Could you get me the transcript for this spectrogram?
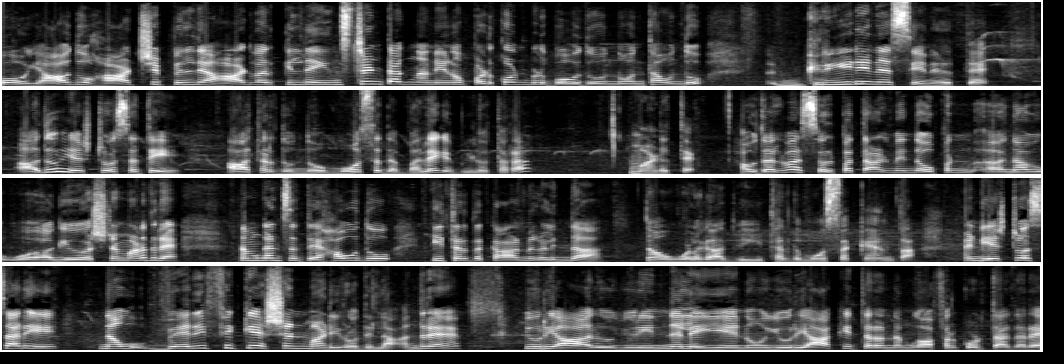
ಓ, ಯಾವುದು ಹಾರ್ಡ್ಶಿಪ್ ಇಲ್ಲದೆ ಹಾರ್ಡ್ ವರ್ಕ್ ಇಲ್ಲದೆ ಇನ್ಸ್ಟೆಂಟಾಗಿ ನಾನೇನೋ ಪಡ್ಕೊಂಡು ಬಿಡಬಹುದು ಅನ್ನುವಂಥ ಒಂದು ಗ್ರೀಡಿನೆಸ್ ಏನಿರುತ್ತೆ, ಅದು ಎಷ್ಟೋ ಸತಿ ಆ ಥರದೊಂದು ಮೋಸದ ಬಲೆಗೆ ಬೀಳೋ ಥರ ಮಾಡುತ್ತೆ. ಹೌದಲ್ವಾ? ಸ್ವಲ್ಪ ತಾಳ್ಮೆಯಿಂದ ಓಪನ್ ನಾವು ಆಗಿ ಯೋಚನೆ ಮಾಡಿದ್ರೆ ನಮ್ಗನ್ಸುತ್ತೆ, ಹೌದು, ಈ ಥರದ ಕಾರಣಗಳಿಂದ ನಾವು ಒಳಗಾದ್ವಿ ಈ ಥರದ ಮೋಸಕ್ಕೆ ಅಂತ. ಆ್ಯಂಡ್ ಎಷ್ಟೋ ಸಾರಿ ನಾವು ವೆರಿಫಿಕೇಷನ್ ಮಾಡಿರೋದಿಲ್ಲ. ಅಂದರೆ ಇವ್ರು ಯಾರು, ಇವ್ರ ಹಿನ್ನೆಲೆ ಏನು, ಇವ್ರು ಯಾಕೆ ಈ ಥರ ನಮ್ಗೆ ಆಫರ್ ಕೊಡ್ತಾ ಇದ್ದಾರೆ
